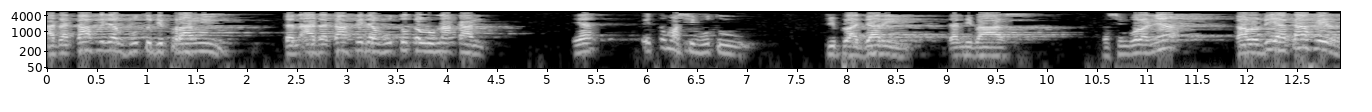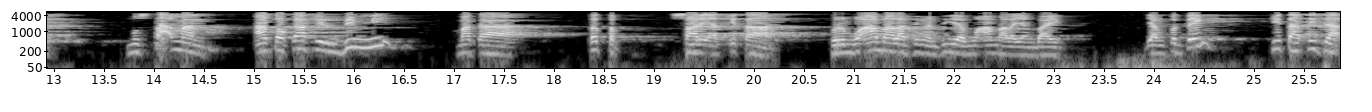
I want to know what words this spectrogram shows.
Ada kafir yang butuh diperangi dan ada kafir yang butuh kelunakan. Ya, itu masih butuh dipelajari dan dibahas. Kesimpulannya, kalau dia kafir musta'man atau kafir dimmi, maka tetap syariat kita bermuamalah dengan dia muamalah yang baik. Yang penting kita tidak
